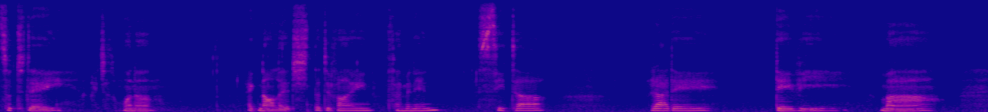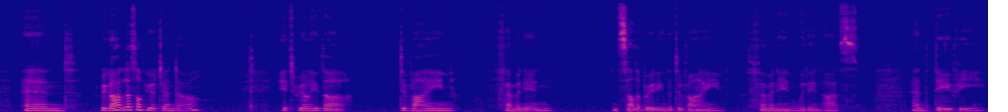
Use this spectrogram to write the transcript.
So today I just want to acknowledge the divine feminine, Sita, Radhe, Devi, Ma, and regardless of your gender, it's really the divine feminine and celebrating the divine feminine within us and the Devi,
